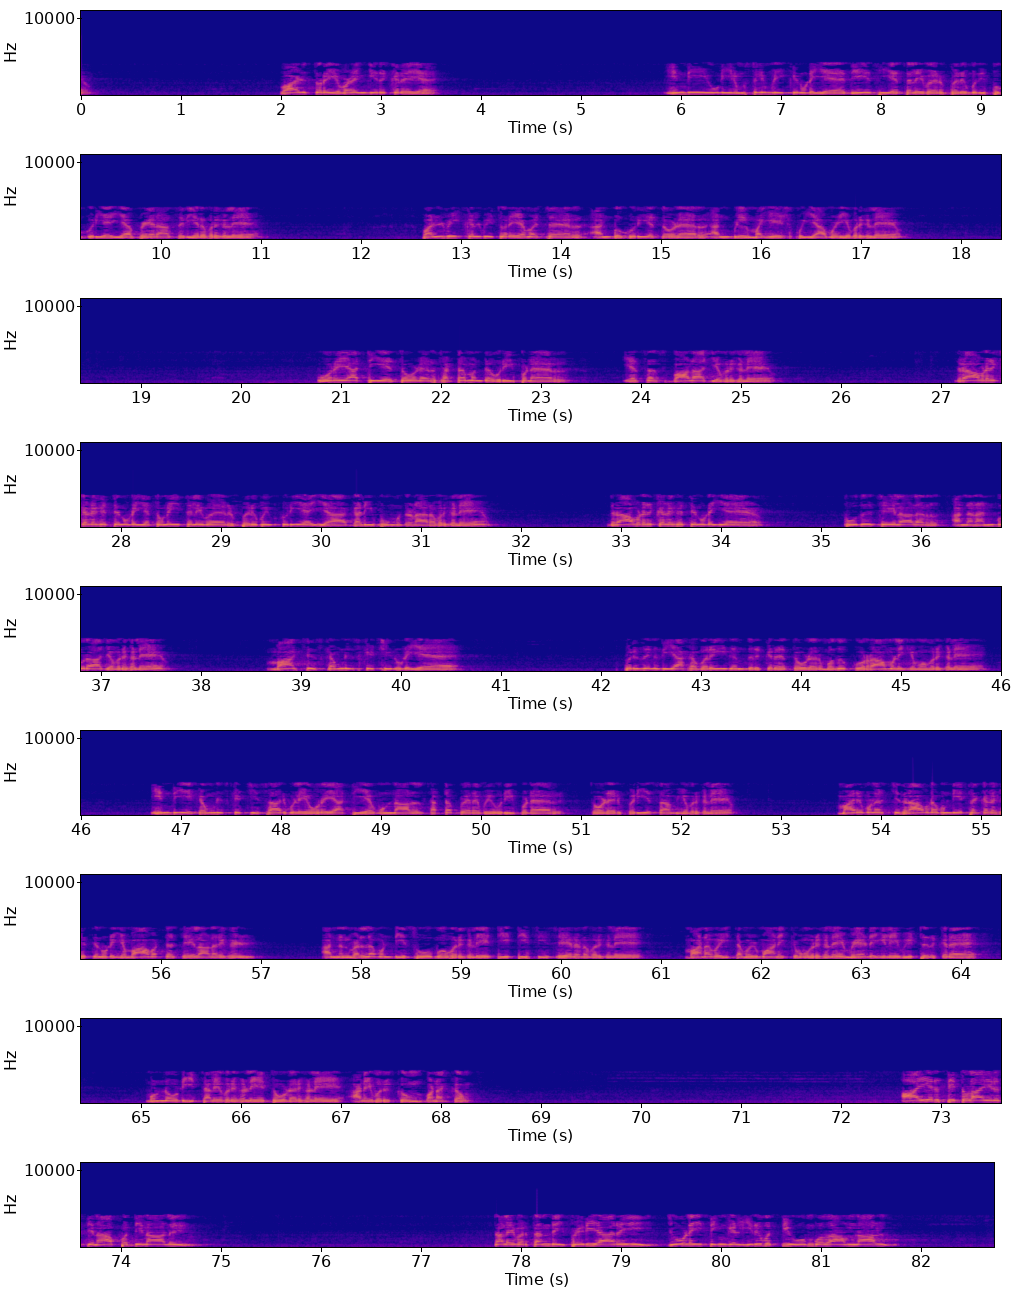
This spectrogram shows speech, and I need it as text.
வாழ்த்துறை வழங்கியிருக்கிற இந்திய யூனியன் முஸ்லீம் லீக்கினுடைய தேசிய தலைவர் பெருமதிப்புக்குரிய ஐயா பேராசிரியர் அவர்களே பல்வி கல்வித்துறை அமைச்சர் அன்புக்குரிய தோழர் அன்பில் மகேஷ் பொய்யாமொழி அவர்களே உரையாற்றிய தோழர் சட்டமன்ற உறுப்பினர் எஸ் எஸ் பாலாஜி அவர்களே திராவிடர் கழகத்தினுடைய துணைத் தலைவர் பெருமைக்குரிய ஐயா கலி பூங்குன்றனார் அவர்களே திராவிடர் கழகத்தினுடைய பொதுச் செயலாளர் அண்ணன் அன்புராஜ் அவர்களே மார்க்சிஸ்ட் கம்யூனிஸ்ட் கட்சியினுடைய பிரதிநிதியாக வருகை தந்திருக்கிற தோழர் மதுக்கூர் ராமலிங்கம் அவர்களே இந்திய கம்யூனிஸ்ட் கட்சி சார்பிலே உரையாற்றிய முன்னாள் சட்டப்பேரவை உறுப்பினர் தோழர் பெரியசாமி அவர்களே மறுமலர்ச்சி திராவிட முன்னேற்ற கழகத்தினுடைய மாவட்ட செயலாளர்கள் அண்ணன் வெள்ளவண்டி சோமு அவர்களே டிடிசி சேரன் அவர்களே மணவை தமிழ்மாணிக்கம் அவர்களே மேடையிலே வீட்டிருக்கிற முன்னோடி தலைவர்களே தோழர்களே அனைவருக்கும் வணக்கம். ஆயிரத்தி தொள்ளாயிரத்தி நாற்பத்தி நாலு தலைவர் தந்தை பெரியாரை ஜூலை திங்கள் இருபத்தி ஒன்பதாம் நாள்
